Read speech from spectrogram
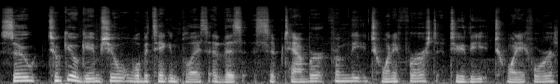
So, Tokyo Game Show will be taking place this September from the 21st to the 24th,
